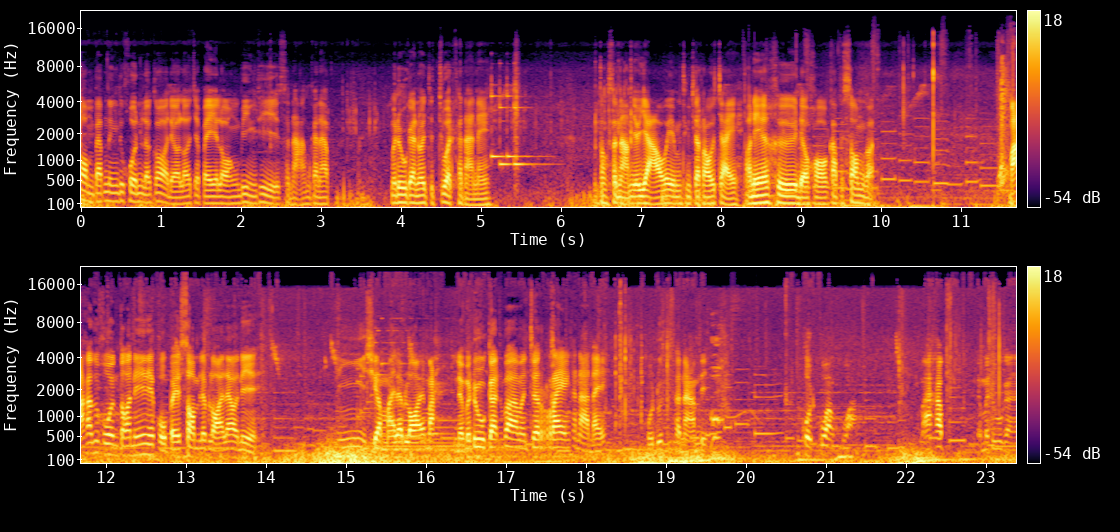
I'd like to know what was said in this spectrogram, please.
ซ่อมแป๊บนึงทุกคน แล้วก็เดี๋ยวเราจะไปลองวิ่งที่สนามกันนะครับ มาดูกันว่าจะจวดขนาดไหนมันต้องสนามยาวๆเว้ยมันถึงจะเร้าใจ ตอนนี้ก็คือเดี๋ยวขอกลับไปซ่อมก่อน มาครับทุกคน ตอนนี้เนี่ยผมไปซ่อมเรียบร้อยแล้วนี่ นี่เชื่อมไม้เรียบร้อยมา เดี๋ยวมาดูกันว่ามันจะแรงขนาดไหนโหดูสนามดิโค ตรกว้างขวางมาครับ เดี๋ยวมาดูกัน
